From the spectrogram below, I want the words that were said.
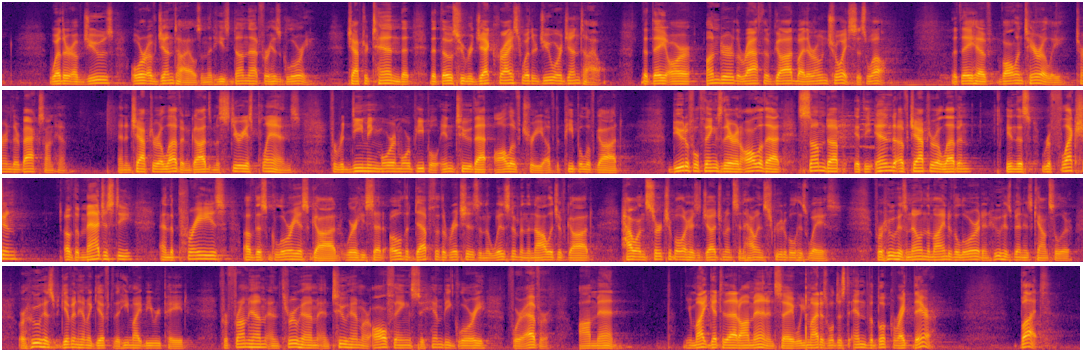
whether of Jews or of Gentiles, and that he's done that for his glory. Chapter 10, that, that those who reject Christ, whether Jew or Gentile, that they are under the wrath of God by their own choice as well, that they have voluntarily turned their backs on him. And in chapter 11, God's mysterious plans for redeeming more and more people into that olive tree of the people of God beautiful things there, and all of that summed up at the end of chapter 11 in this reflection of the majesty and the praise of this glorious God, where he said, Oh, the depth of the riches and the wisdom and the knowledge of God! How unsearchable are his judgments and how inscrutable his ways. For who has known the mind of the Lord, and who has been his counselor, or who has given him a gift that he might be repaid? For from him and through him and to him are all things, to him be glory forever. Amen. You might get to that amen and say, well, you might as well just end the book right there. But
